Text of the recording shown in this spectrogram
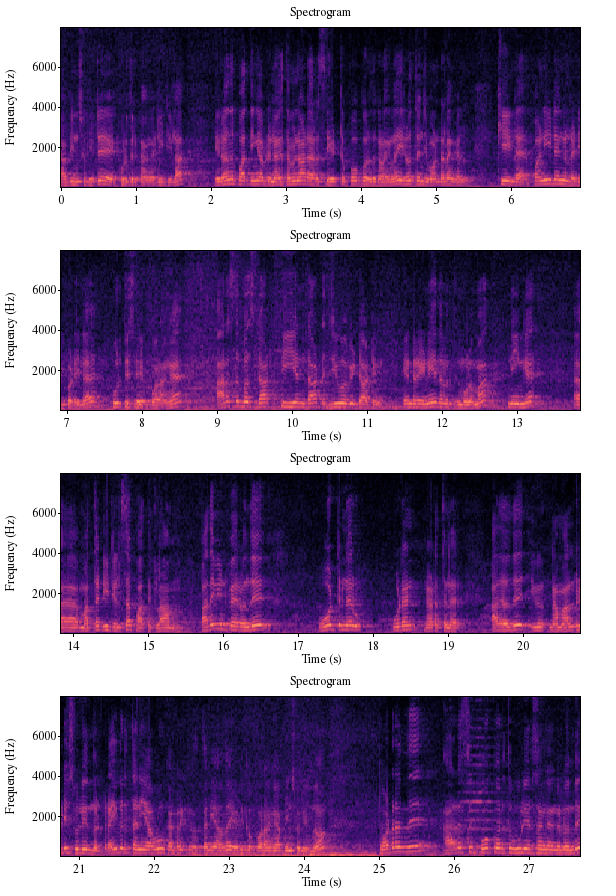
அப்படின்னு சொல்லிட்டு கொடுத்துருக்காங்க டீட்டெயிலாக இதில் வந்து பார்த்தீங்க அப்படின்னா தமிழ்நாடு அரசு எட்டு போக்குவரத்து கழகங்களில் இருபத்தஞ்சி மண்டலங்கள் கீழே பணியிடங்கள் அடிப்படையில் பூர்த்தி செய்ய போகிறாங்க. அரசு bus dot TN dot GOV dot in என்ற இணையதளத்தின் மூலமாக நீங்கள் மற்ற டீட்டெயில்ஸை பார்த்துக்கலாம். பதவியின் பெயர் வந்து ஓட்டுநர் உடன் நடத்துனர். அதாவது நம்ம ஆல்ரெடி சொல்லியிருந்தோம். டிரைவர் தனியாகவும் கண்டக்டர் தனியாக தான் எடுக்க போகிறாங்க அப்படின்னு சொல்லியிருந்தோம். தொடர்ந்து அரசு போக்குவரத்து ஊழியர் சங்கங்கள் வந்து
